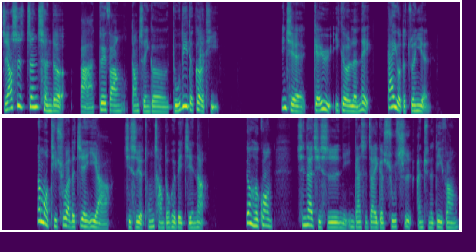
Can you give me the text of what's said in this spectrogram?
只要是真诚的把对方当成一个独立的个体，并且给予一个人类该有的尊严，那么提出来的建议啊，其实也通常都会被接纳。更何况现在其实你应该是在一个舒适安全的地方，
